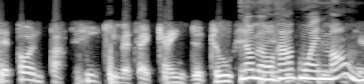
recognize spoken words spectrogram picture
C'est pas une partie qui me fait craindre de tout. Non, mais on rentre moins de monde.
